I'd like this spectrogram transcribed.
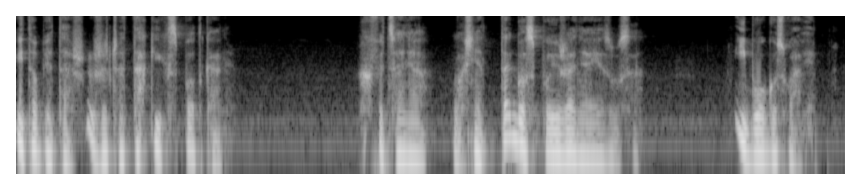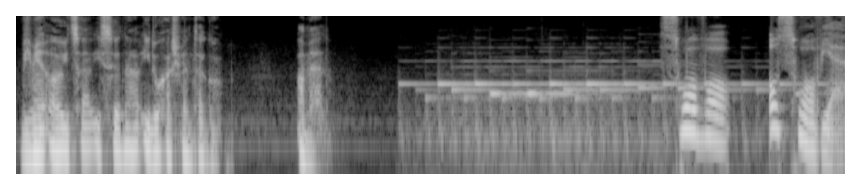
I Tobie też życzę takich spotkań, chwycenia właśnie tego spojrzenia Jezusa. I błogosławię w imię Ojca i Syna i Ducha Świętego. Amen. Słowo o słowie.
